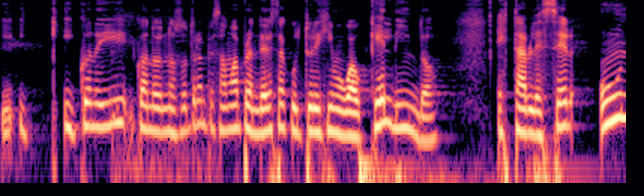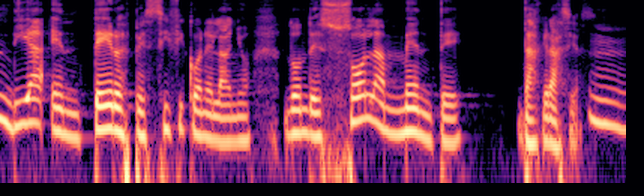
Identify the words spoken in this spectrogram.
Y, y- y cuando, cuando nosotros empezamos a aprender esta cultura dijimos, wow, qué lindo establecer un día entero específico en el año donde solamente das gracias. Mm.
